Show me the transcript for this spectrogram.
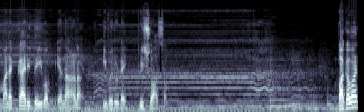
മലക്കാരി ദൈവം എന്നാണ് ഇവരുടെ വിശ്വാസം. ഭഗവാൻ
